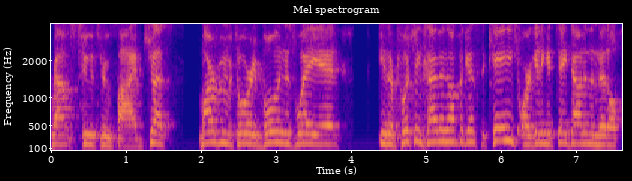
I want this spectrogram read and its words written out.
rounds two through five. Just Marvin Vettori bowling his way in, either pushing Kevin up against the cage or getting a takedown in the middle,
